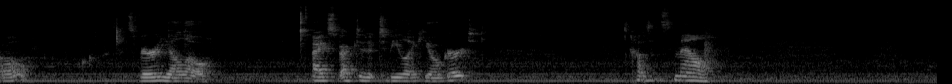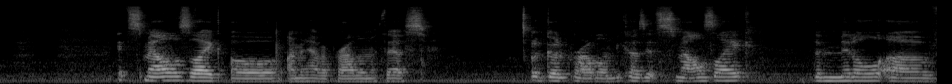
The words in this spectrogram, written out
Oh. It's very yellow. I expected it to be like yogurt. How's it smell? It smells like, oh, I'm gonna have a problem with this. A good problem because it smells like the middle of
